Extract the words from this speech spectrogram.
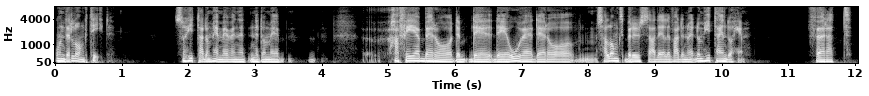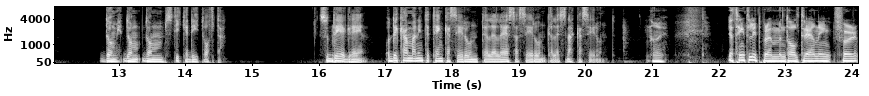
under lång tid, så hittar de hem även när, när de är eh, har feber och det, det, det är oväder och salongsberusade eller vad det nu är. De hittar ändå hem. För att de, de, de sticker dit ofta. Så det är grejen. Och det kan man inte tänka sig runt eller läsa sig runt eller snacka sig runt. Nej. Jag tänkte lite på det här med mental träning, för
